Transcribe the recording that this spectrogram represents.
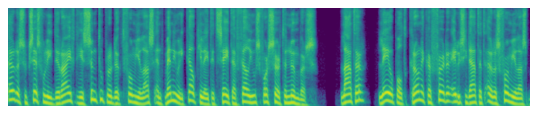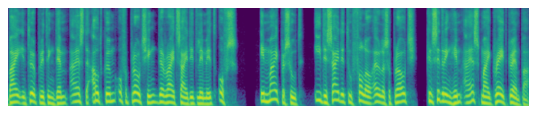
Euler successfully derived his sum-to-product formulas and manually calculated zeta values for certain numbers. Later, Leopold Kronecker further elucidated Euler's formulas by interpreting them as the outcome of approaching the right-sided limit of In my pursuit, I decided to follow Euler's approach, considering him as my great-grandpa.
